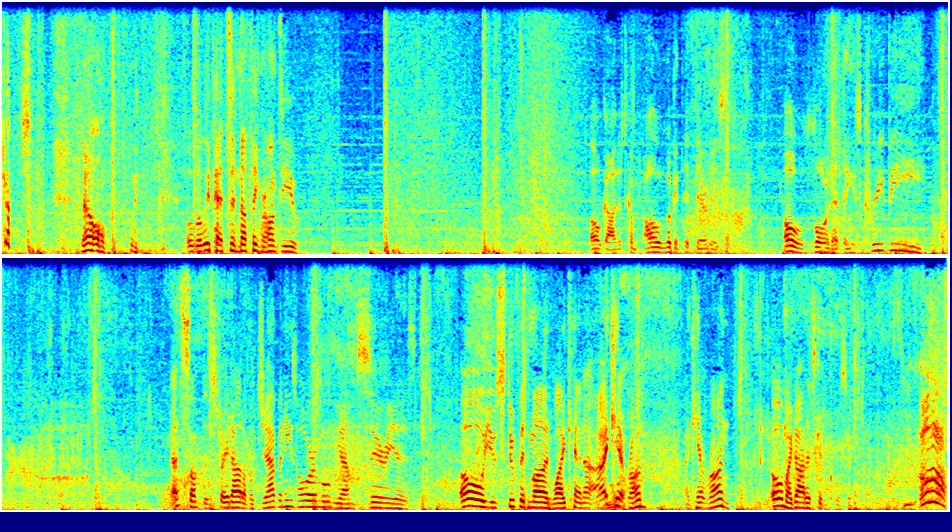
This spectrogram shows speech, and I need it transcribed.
Gosh. No. Those lily pads did nothing wrong to you. Oh god, it's coming. Oh, look at it. There it is. Oh lord, that thing is creepy. That's something straight out of a Japanese horror movie, I'm serious. Oh, you stupid mud, why can't I? I can't run. I can't run. Oh my god, it's getting closer. Ugh!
